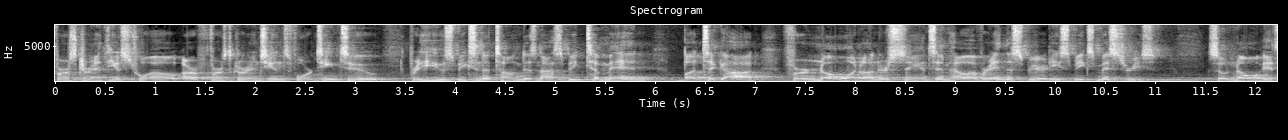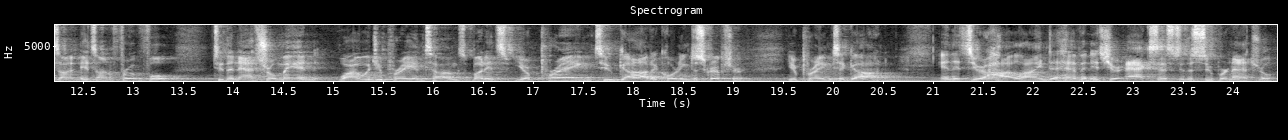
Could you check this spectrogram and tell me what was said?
1 Corinthians 12 or 1 Corinthians 14 2 For he who speaks in a tongue does not speak to men, but to God. For no one understands him, however, in the spirit he speaks mysteries. So no, it's uh, it's unfruitful to the natural man, why would you pray in tongues? But it's you're praying to God according to Scripture. You're praying to God. And it's your hotline to heaven. It's your access to the supernatural.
